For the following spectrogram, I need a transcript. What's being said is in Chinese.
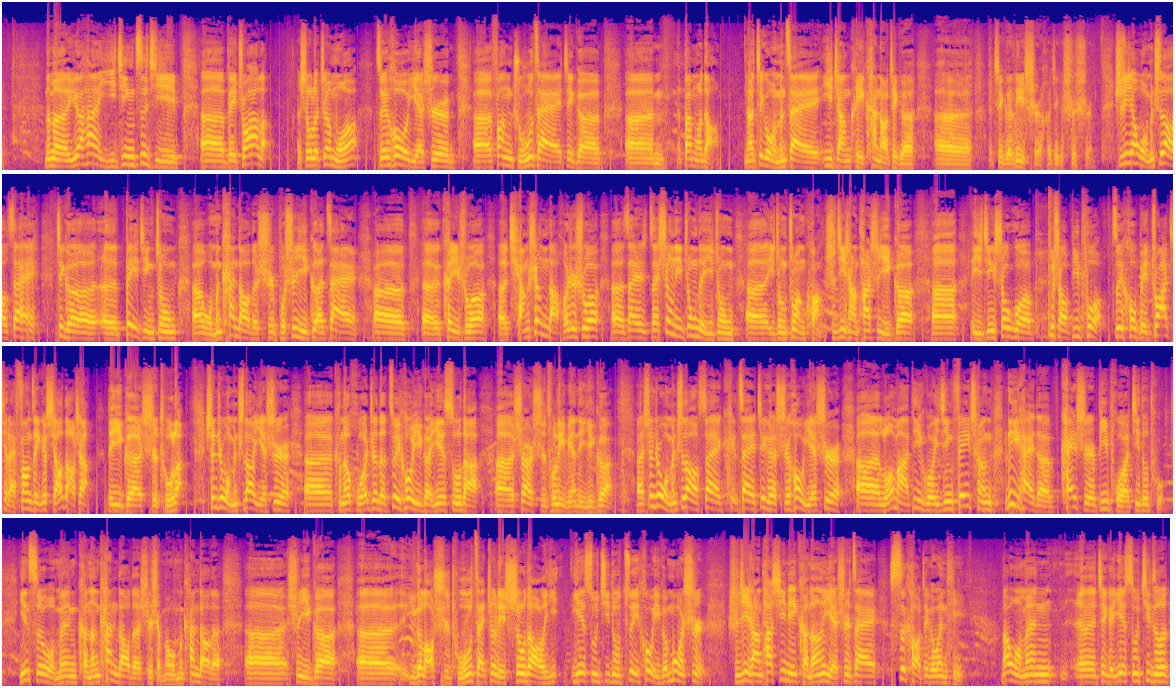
那么，约翰已经自己呃被抓了，受了折磨，最后也是呃放逐在这个呃班摩岛。那这个我们在一章可以看到这个呃这个历史和这个事实。实际上，我们知道在这个呃背景中，呃我们看到的是不是一个在呃呃可以说呃强盛的，或者说呃在在胜利中的一种呃一种状况。实际上，它是一个呃已经受过不少逼迫，最后被抓起来放在一个小岛上的一个使徒了。甚至我们知道，也是呃可能活着的最。最后一个耶稣的呃十二使徒里边的一个，呃，甚至我们知道，在在这个时候也是呃罗马帝国已经非常厉害的开始逼迫基督徒，因此我们可能看到的是什么？我们看到的呃是一个呃一个老使徒在这里收到耶耶稣基督最后一个末世，实际上他心里可能也是在思考这个问题。那我们呃这个耶稣基督。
